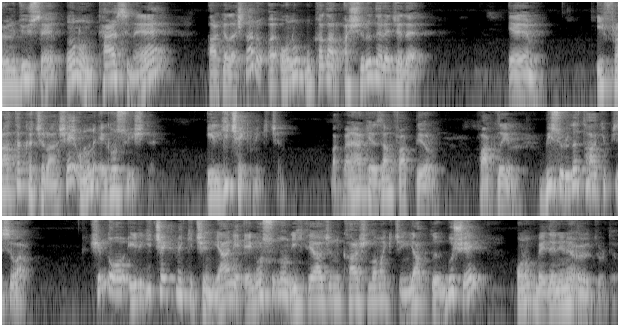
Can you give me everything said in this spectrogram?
öldüyse onun tersine arkadaşlar onu bu kadar aşırı derecede e, ifrata kaçıran şey onun egosu işte. İlgi çekmek için. Bak ben herkesten farklıyım. Farklıyım. Bir sürü de takipçisi var. Şimdi o ilgi çekmek için yani egosunun ihtiyacını karşılamak için yaptığı bu şey onun bedenini öldürdü.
